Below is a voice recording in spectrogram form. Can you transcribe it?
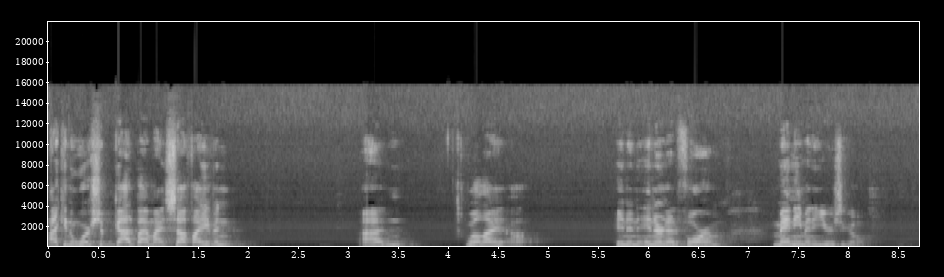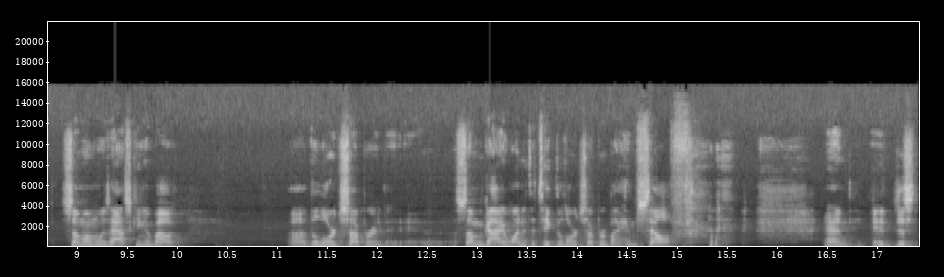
I can worship God by myself. I even, uh, well, I, uh, in an internet forum many, many years ago, someone was asking about uh, the Lord's Supper. Some guy wanted to take the Lord's Supper by himself. And it just,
